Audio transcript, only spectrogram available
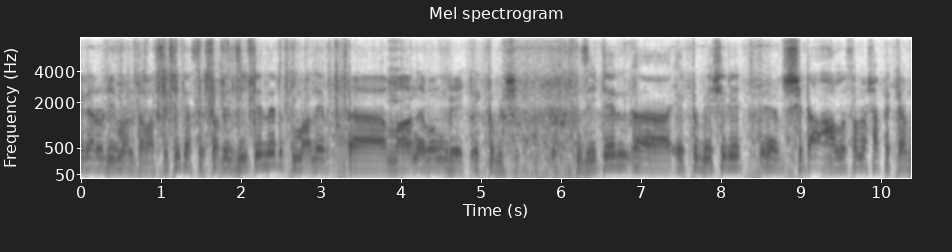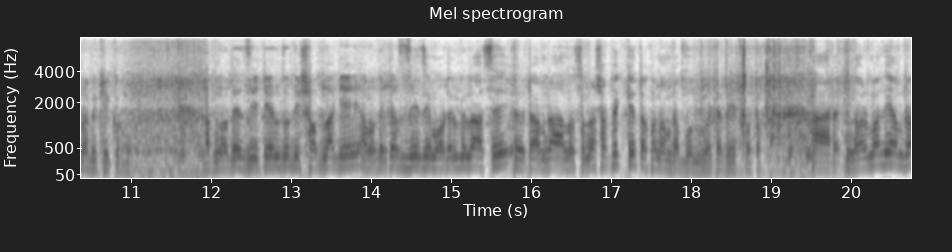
এগারো ডি মালটাও আছে ঠিক আছে? তবে জিটেলের মালের মান এবং রেট একটু বেশি। জিটেল একটু বেশি রেট সেটা আলোচনা সাপেক্ষে আমরা বিক্রি করব। আপনাদের ডিটেল যদি সব লাগে, আমাদের কাছে যে যে মডেলগুলো আছে এটা আমরা আলোচনা সাপেক্ষে তখন আমরা বলব এটা রেট কত। আর নর্মালি আমরা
